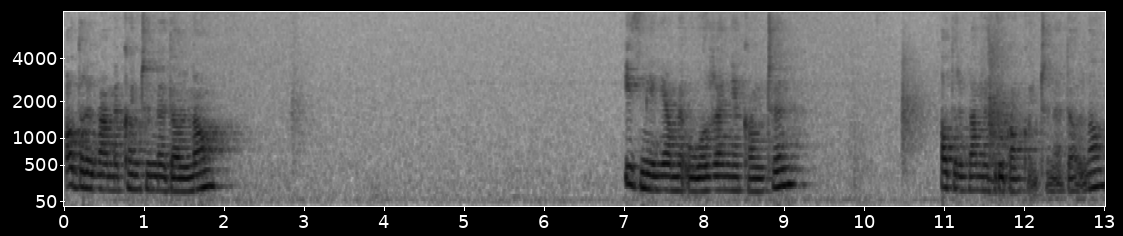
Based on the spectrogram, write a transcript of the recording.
Odrywamy kończynę dolną. I zmieniamy ułożenie kończyn. Odrywamy drugą kończynę dolną.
